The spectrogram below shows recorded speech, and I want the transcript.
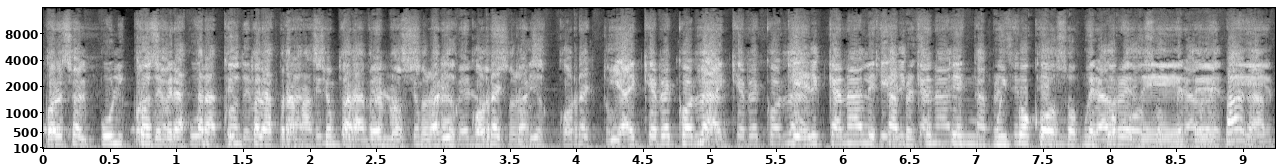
Por eso el público deberá estar atento a la programación para ver los horarios correctos. Y hay que recordar, que el canal está presente en muy pocos operadores de, paga.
